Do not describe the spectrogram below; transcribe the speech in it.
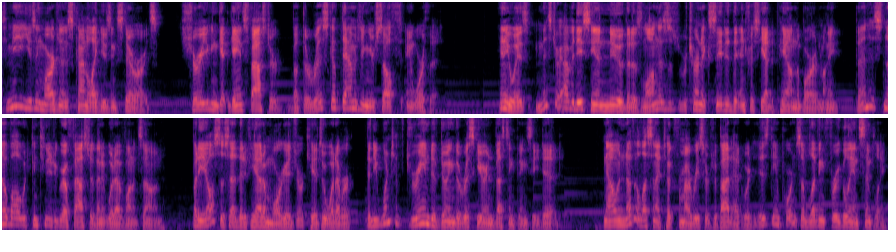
To me, using margin is kind of like using steroids. Sure, you can get gains faster, but the risk of damaging yourself ain't worth it. Anyways, Mr. Avedisian knew that as long as his return exceeded the interest he had to pay on the borrowed money, then his snowball would continue to grow faster than it would have on its own. But he also said that if he had a mortgage or kids or whatever, then he wouldn't have dreamed of doing the riskier investing things he did. Now, another lesson I took from my research about Edward is the importance of living frugally and simply.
